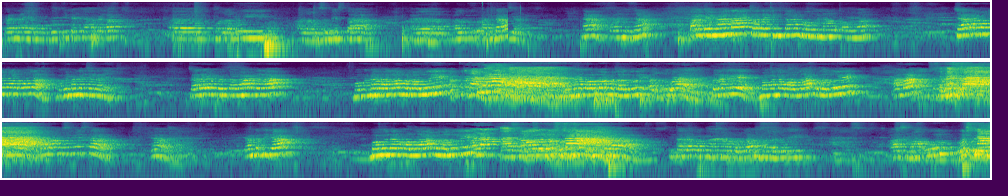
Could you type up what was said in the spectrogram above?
karena yang membuktikannya adalah uh, melalui alam semesta uh, Al-Quran dan Nah selanjutnya bagaimana cara kita mengenal Allah? Cara mengenal Allah bagaimana caranya? Cara yang pertama adalah mengenal Allah Usna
